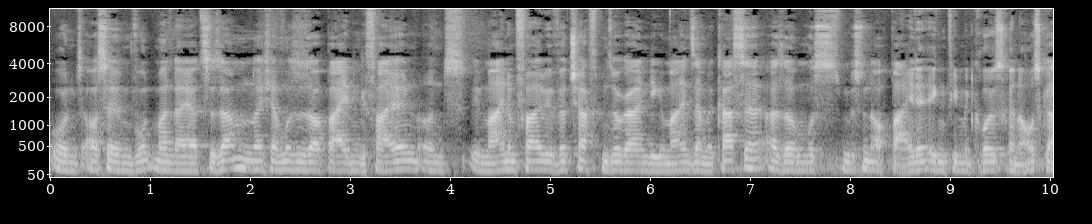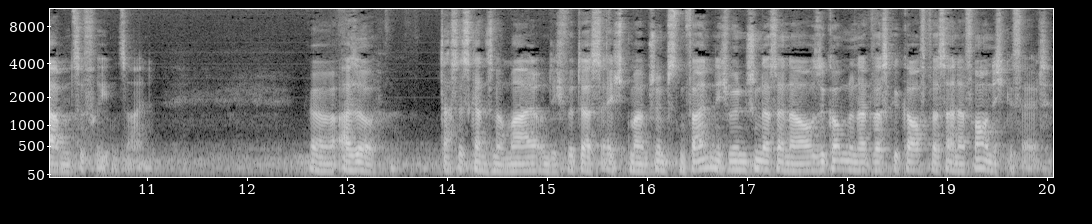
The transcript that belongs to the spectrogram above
und außerdem wohnt man da ja zusammen, da muss es auch beiden gefallen. Und in meinem Fall, wir wirtschaften sogar in die gemeinsame Kasse, also muss, müssen auch beide irgendwie mit größeren Ausgaben zufrieden sein. Also das ist ganz normal und ich würde das echt meinem schlimmsten Feind nicht wünschen, dass er nach Hause kommt und hat was gekauft, was seiner Frau nicht gefällt.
